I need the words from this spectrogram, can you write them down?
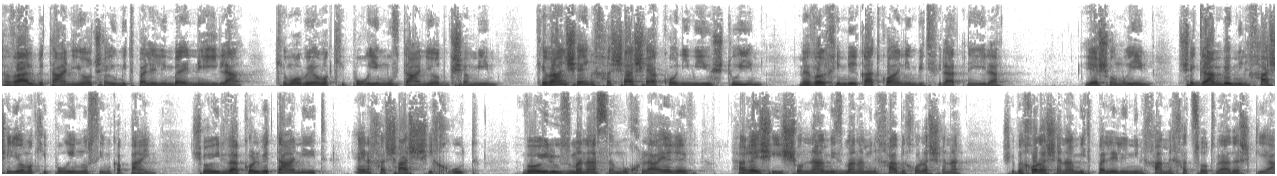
אבל בתעניות שהיו מתפללים בהן נעילה, כמו ביום הכיפורים ובתעניות גשמים, כיוון שאין חשש שהכהנים יהיו שטויים, מברכים ברכת כהנים בתפילת נעילה. יש אומרים שגם במנחה של יום הכיפורים נושאים כפיים, שהואיל והכל בתענית, אין חשש שכרות, והואיל וזמנה סמוך לערב, הרי שהיא שונה מזמן המנחה בכל השנה, שבכל השנה מתפללים מנחה מחצות ועד השקיעה,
